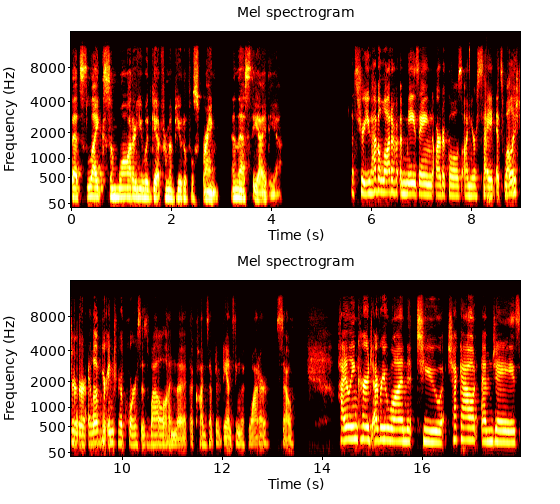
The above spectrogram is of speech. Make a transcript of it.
that's like some water you would get from a beautiful spring? And that's the idea. That's true. You have a lot of amazing articles on your site, as well as your, I love your intro course as well on the, the concept of dancing with water. So, highly encourage everyone to check out MJ's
